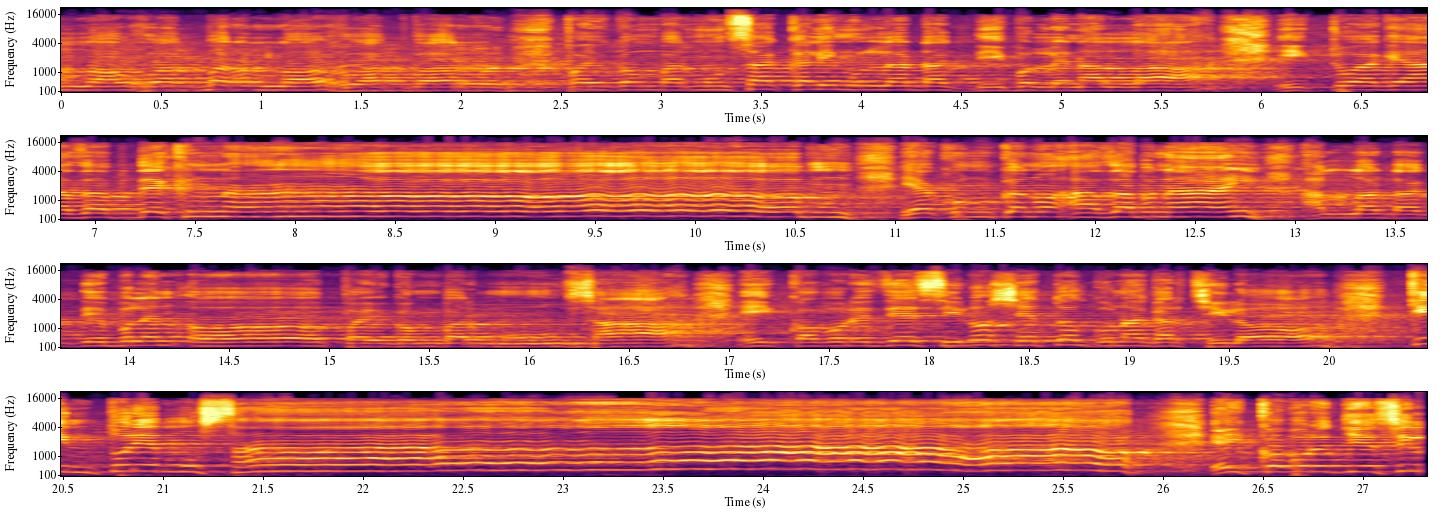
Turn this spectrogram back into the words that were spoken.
আল্লাহ আকবর আল্লাহ আকবর। পয়গম্বর মুসা কালিমুল্লাহ ডাক দিয়ে বললেন, আল্লাহ, একটু আগে আজাব দেখ না। এখন কেন আজাব নাই। আল্লাহ ডাক দিয়ে বলেন, ও পয়গম্বর মুসা, এই কবরে যে ছিল সে তো গুণাগার ছিল। কিন্তু রে মুসা এই কবরে দিয়েছিল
